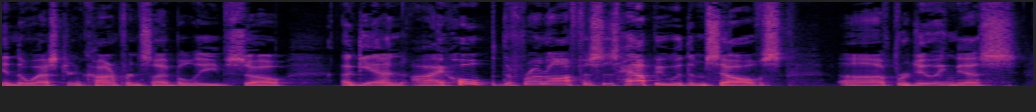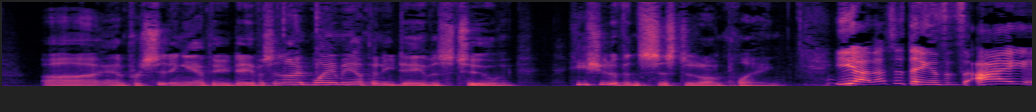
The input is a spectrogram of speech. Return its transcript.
in the Western Conference, I believe. So, again, I hope the front office is happy with themselves uh, for doing this uh, and for sitting Anthony Davis. And I blame Anthony Davis, too. He should have insisted on playing. Yeah, that's the thing. Is I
